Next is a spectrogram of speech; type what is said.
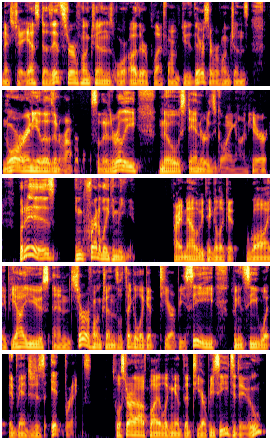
Next.js does its server functions or other platforms do their server functions, nor are any of those interoperable. So there's really no standards going on here, but it is incredibly convenient. All right, now that we take a look at raw API use and server functions, let's take a look at TRPC so we can see what advantages it brings. So we'll start off by looking at the TRPC to do.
